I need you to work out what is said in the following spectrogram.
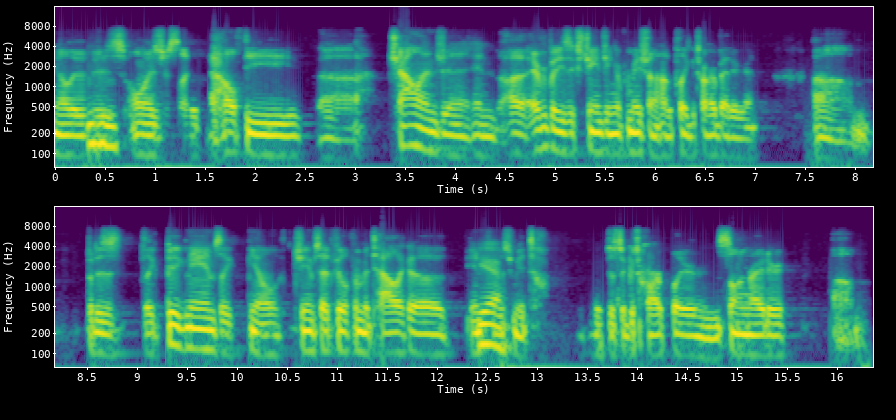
You know, there's always just like a healthy uh, challenge, and, and uh, everybody's exchanging information on how to play guitar better. And um, but as like big names like you know James Hetfield from Metallica influenced me a ton. Just a guitar player and songwriter. Um,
